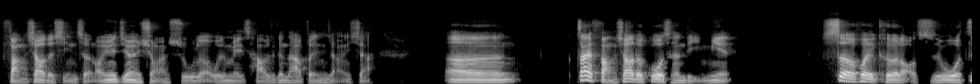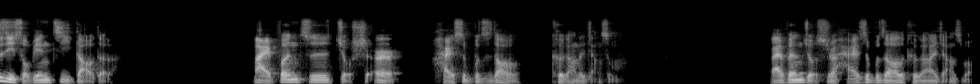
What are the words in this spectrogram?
仿校的行程哦，因为今天选完书了，我就没差，我就跟大家分享一下。嗯，在仿校的过程里面，社会科老师我自己手边记到的百分之九十二还是不知道课纲在讲什么。百分之九十还是不知道课纲在讲什么，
